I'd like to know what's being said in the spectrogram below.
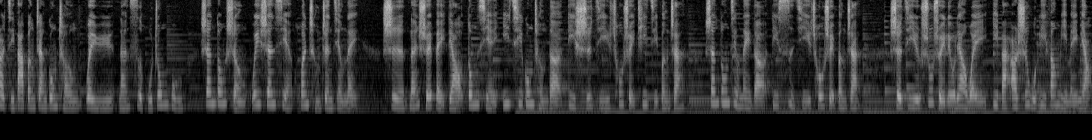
二级坝泵站工程位于南四湖中部，山东省微山县欢城镇境内，是南水北调东线一期工程的第十级抽水梯级泵站，山东境内的第四级抽水泵站。设计输水流量为一百二十五立方米每秒，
